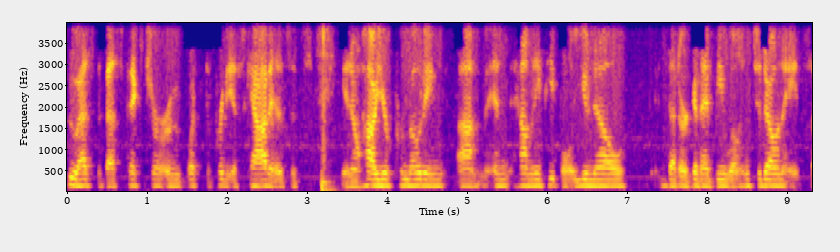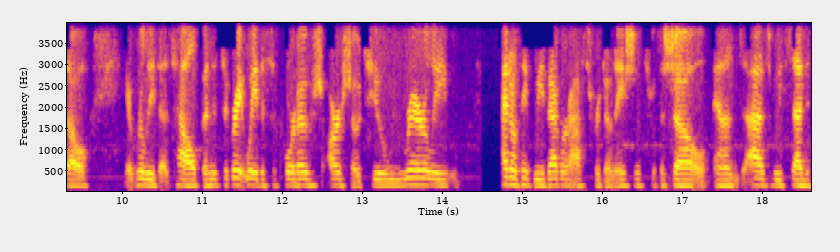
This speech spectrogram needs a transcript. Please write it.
who has the best picture or what the prettiest cat is. It's, you know, how you're promoting um, and how many people you know that are going to be willing to donate. So it really does help. And it's a great way to support our show too. We rarely, I don't think we've ever asked for donations for the show. And as we said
